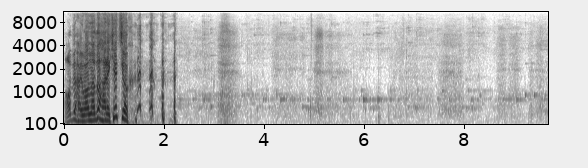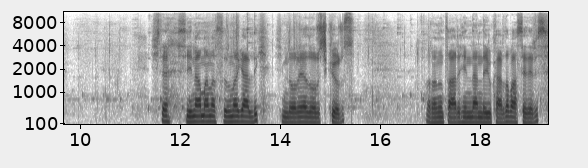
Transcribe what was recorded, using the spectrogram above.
Abi hayvanlarda hareket yok. İşte Sina Manastırı'na geldik. Şimdi oraya doğru çıkıyoruz. Oranın tarihinden de yukarıda bahsederiz.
